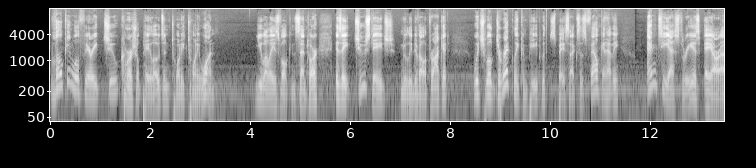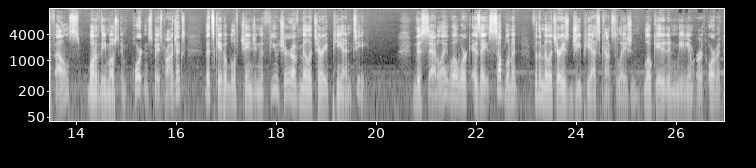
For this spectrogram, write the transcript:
Vulcan will ferry two commercial payloads in 2021. ULA's Vulcan Centaur is a two-staged, newly developed rocket which will directly compete with SpaceX's Falcon Heavy. NTS-3 is ARFL's, one of the most important space projects that's capable of changing the future of military PNT. This satellite will work as a supplement for the military's GPS constellation located in medium Earth orbit.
